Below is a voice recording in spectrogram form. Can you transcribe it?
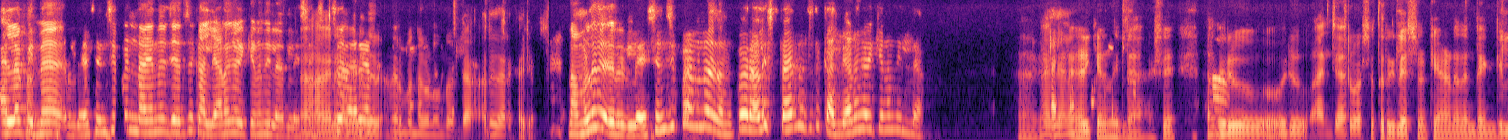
അല്ല പിന്നെ റിലേഷൻഷിപ്പ് ഉണ്ടായെന്ന് വിചാരിച്ച് കല്യാണം കഴിക്കണമെന്നില്ല. കാര്യം. നമ്മൾ റിലേഷൻഷിപ്പ് ആണ് നമുക്ക് ഒരാൾ ഇഷ്ടമായെന്ന് വെച്ചിട്ട് കല്യാണം കഴിക്കണമെന്നില്ല. കല്യാണം കഴിക്കണമെന്നില്ല. പക്ഷെ അതൊരു ഒരു അഞ്ചാറ് വർഷത്തെ റിലേഷൻ ഒക്കെ ആണെന്നുണ്ടെങ്കിൽ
